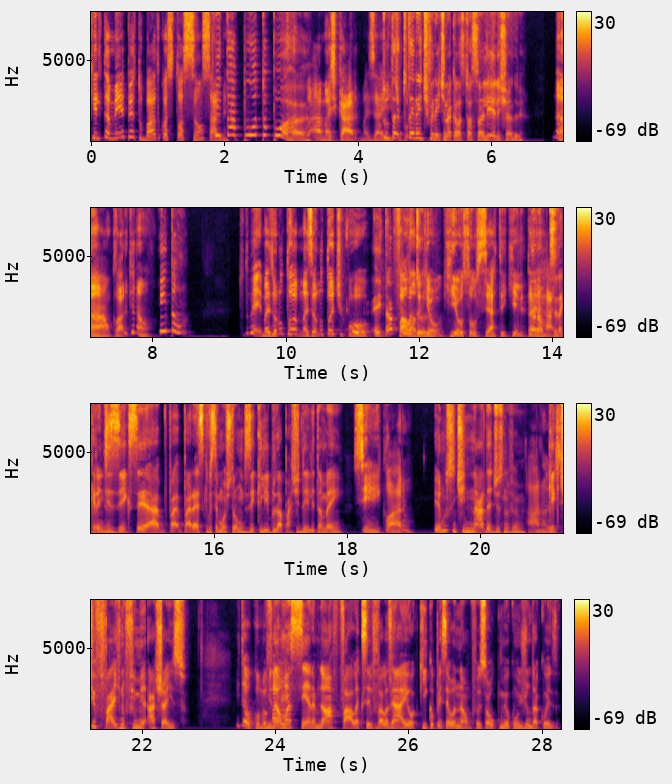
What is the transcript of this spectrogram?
que ele também é perturbado com a situação, sabe? Ele tá puto, porra. Ah, mas, cara, mas aí. tu, tá, tipo, tu estaria diferente naquela situação ali, Alexandre? Não, claro que não. Então. Tudo bem, mas eu não tô, mas eu não tô, tipo, Ele tá puto. falando que eu, que eu sou certo e que ele tá não, não, errado. você tá querendo entendeu? dizer que você. ah, pa- parece que você mostrou um desequilíbrio da parte dele também. Sim, claro. Eu não senti nada disso no filme. Ah, não. O que, que te faz no filme achar isso? Então, como eu me falei. dá uma cena, me dá uma fala que você fala assim, ah, eu aqui que eu pensei, não, foi só o meu conjunto da coisa.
